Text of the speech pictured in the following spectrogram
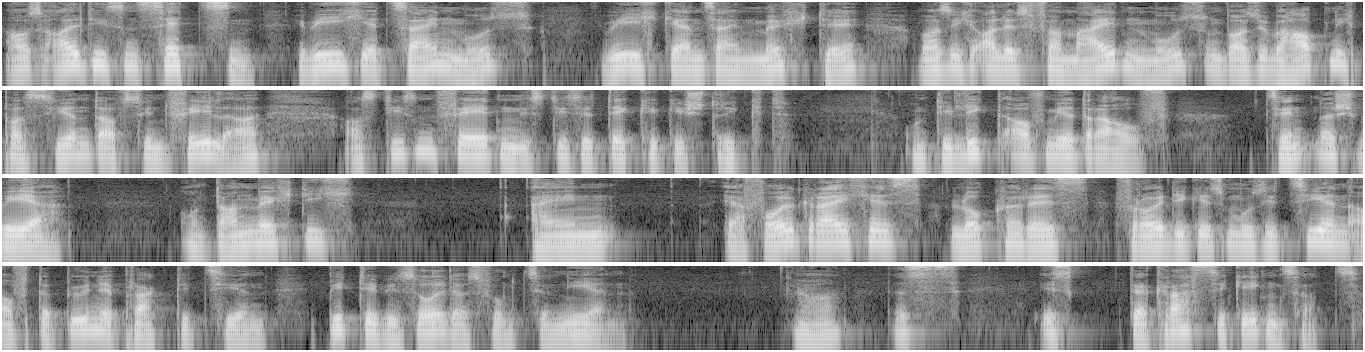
aus all diesen Sätzen, wie ich jetzt sein muss wie ich gern sein möchte, was ich alles vermeiden muss und was überhaupt nicht passieren darf, sind Fehler. Aus diesen Fäden ist diese Decke gestrickt. Und die liegt auf mir drauf, Zentner schwer. Und dann möchte ich ein erfolgreiches, lockeres, freudiges Musizieren auf der Bühne praktizieren. Bitte, wie soll das funktionieren? Ja, das ist der krasse Gegensatz.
